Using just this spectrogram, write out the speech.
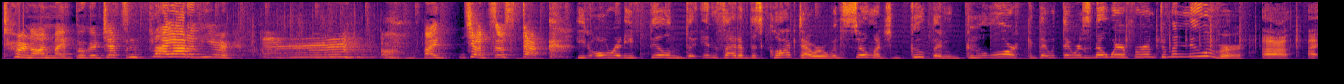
turn on my booger jets and fly out of here! Oh, my jets are stuck! He'd already filled the inside of this clock tower with so much goop and glork that there was nowhere for him to maneuver. Uh, uh,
